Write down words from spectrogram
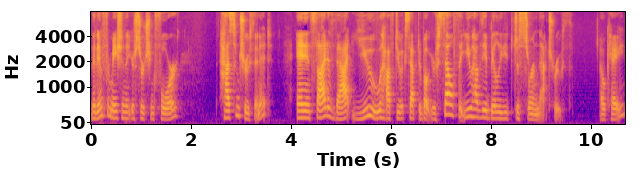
that information that you're searching for has some truth in it. And inside of that, you have to accept about yourself that you have the ability to discern that truth. Okay?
